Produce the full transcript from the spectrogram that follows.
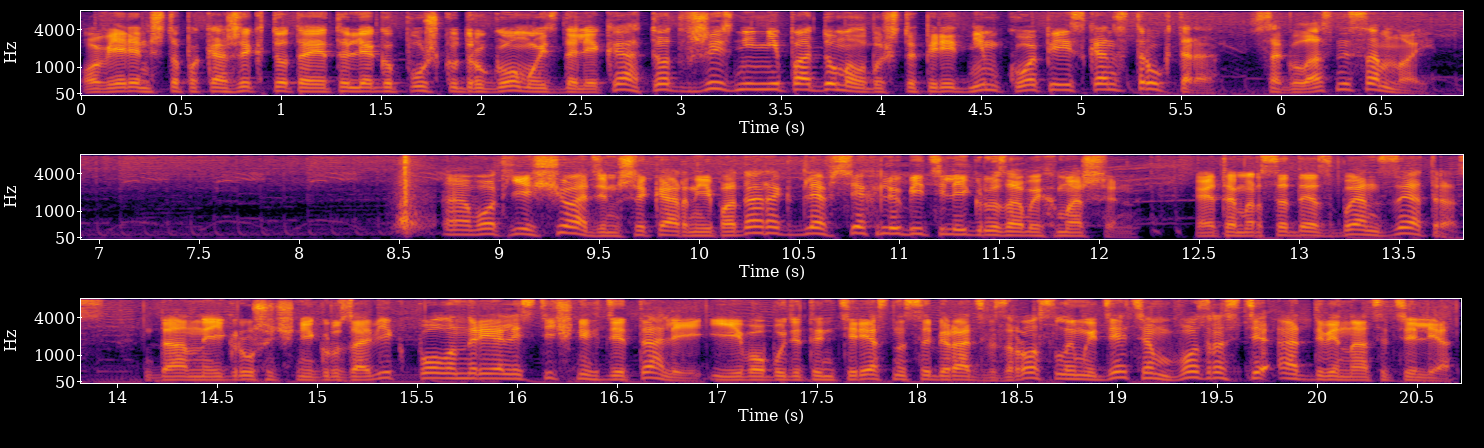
Уверен, что покажи кто-то эту лего-пушку другому издалека, тот в жизни не подумал бы, что перед ним копия из конструктора. Согласны со мной? А вот еще один шикарный подарок для всех любителей грузовых машин. Это Mercedes-Benz Zetros. Данный игрушечный грузовик полон реалистичных деталей, и его будет интересно собирать взрослым и детям в возрасте от 12 лет.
